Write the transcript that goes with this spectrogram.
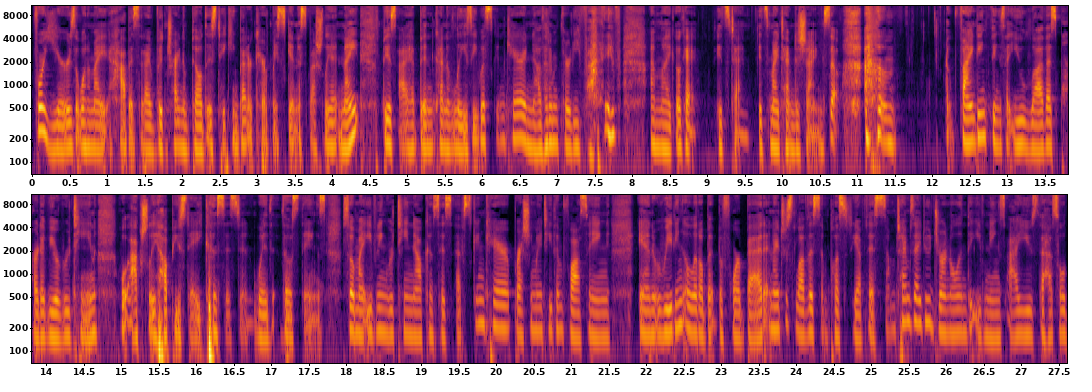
for years, one of my habits that I've been trying to build is taking better care of my skin, especially at night, because I have been kind of lazy with skincare. And now that I'm 35, I'm like, okay, it's time. It's my time to shine. So, um, finding things that you love as part of your routine will actually help you stay consistent with those things. So my evening routine now consists of skincare, brushing my teeth and flossing, and reading a little bit before bed. And I just love the simplicity of this. Sometimes I do journal in the evenings. I use the Hustle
